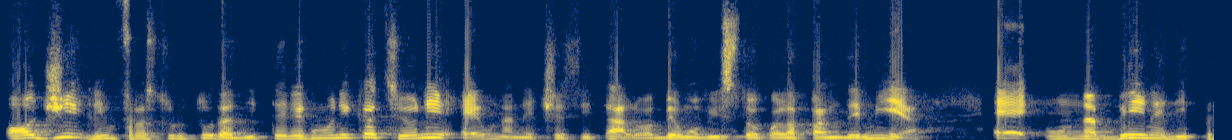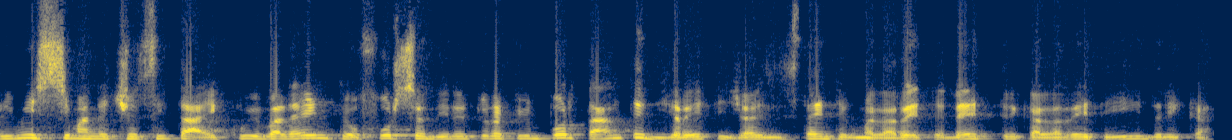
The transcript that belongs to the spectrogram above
oggi l'infrastruttura di telecomunicazioni è una necessità, lo abbiamo visto con la pandemia è un bene di primissima necessità, equivalente o forse addirittura più importante di reti già esistenti come la rete elettrica, la rete idrica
